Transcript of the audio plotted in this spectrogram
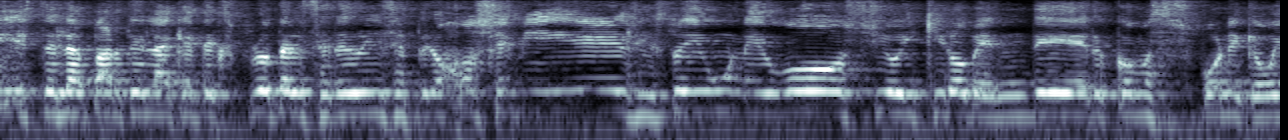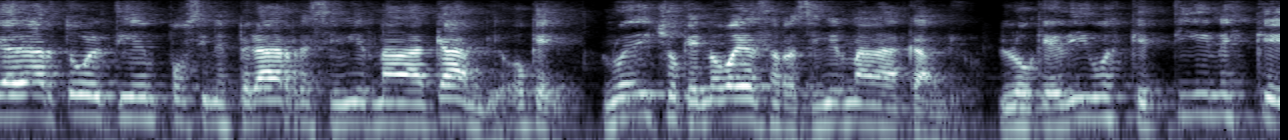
y esta es la parte en la que te explota el cerebro y dices, pero José Miguel, si estoy en un negocio y quiero vender, ¿cómo se supone que voy a dar todo el tiempo sin esperar recibir nada a cambio? Ok, no he dicho que no vayas a recibir nada a cambio. Lo que digo es que tienes que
